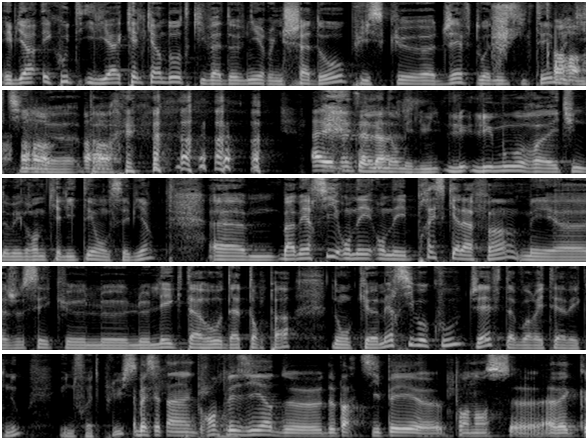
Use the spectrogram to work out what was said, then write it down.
Eh bien, écoute, il y a quelqu'un d'autre qui va devenir une shadow puisque euh, Jeff doit nous quitter, me oh, dit-il. Oh, euh, oh. Allez, ah non, mais l'humour est une de mes grandes qualités, on le sait bien. Euh, bah merci, on est on est presque à la fin, mais euh, je sais que le, le Lake Tahoe n'attend pas. Donc euh, merci beaucoup, Jeff, d'avoir été avec nous une fois de plus. Eh ben, c'est un grand plaisir de, de participer euh, pendant avec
